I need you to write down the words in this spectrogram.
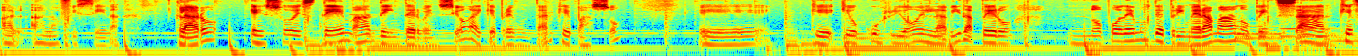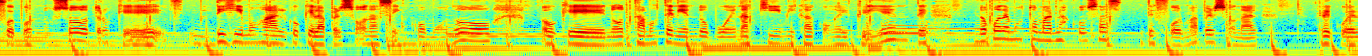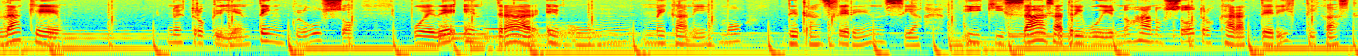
a, la oficina. Claro, eso es tema de intervención, hay que preguntar qué pasó, eh, qué, qué ocurrió en la vida, pero no podemos de primera mano pensar que fue por nosotros, que dijimos algo que la persona se incomodó o que no estamos teniendo buena química con el cliente. No podemos tomar las cosas de forma personal. Recuerda que nuestro cliente incluso puede entrar en un mecanismo de transferencia y quizás atribuirnos a nosotros características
